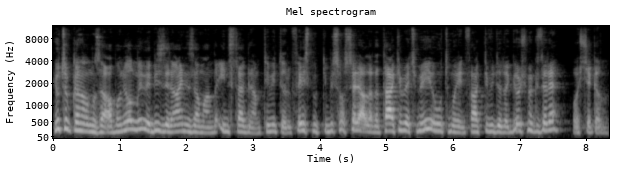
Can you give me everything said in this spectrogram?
YouTube kanalımıza abone olmayı ve bizleri aynı zamanda Instagram, Twitter, Facebook gibi sosyal ağlarda takip etmeyi unutmayın. Farklı videoda görüşmek üzere, hoşçakalın.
